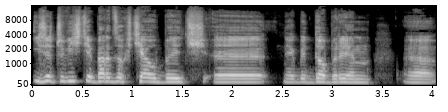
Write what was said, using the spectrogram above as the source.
i rzeczywiście bardzo chciał być e, jakby dobrym, e,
